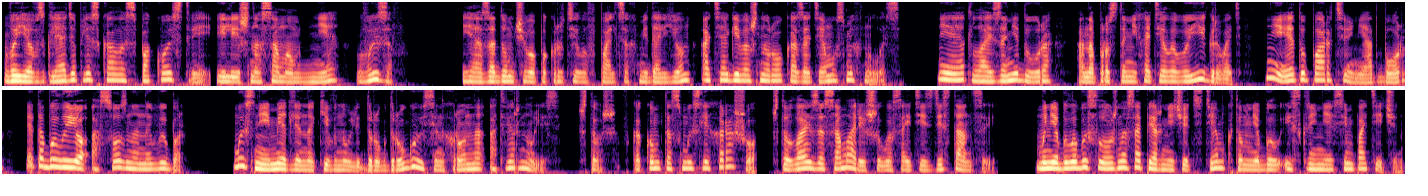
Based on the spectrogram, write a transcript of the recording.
В ее взгляде плескалось спокойствие и лишь на самом дне — вызов. Я задумчиво покрутила в пальцах медальон, оттягивая шнурок, а затем усмехнулась. Нет, Лайза не дура, она просто не хотела выигрывать ни эту партию, ни отбор. Это был ее осознанный выбор. Мы с ней медленно кивнули друг другу и синхронно отвернулись. Что ж, в каком-то смысле хорошо, что Лайза сама решила сойти с дистанции. Мне было бы сложно соперничать с тем, кто мне был искренне симпатичен.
